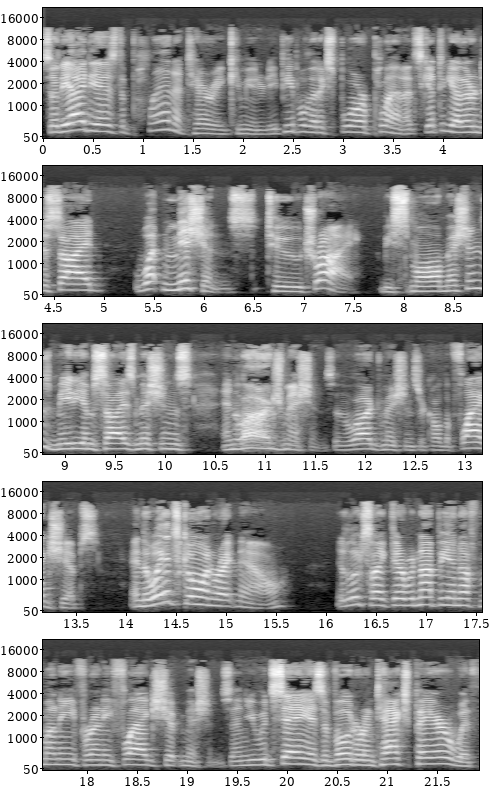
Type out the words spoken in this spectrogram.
So, the idea is the planetary community, people that explore planets, get together and decide what missions to try. Be small missions, medium sized missions, and large missions. And the large missions are called the flagships. And the way it's going right now it looks like there would not be enough money for any flagship missions. And you would say, as a voter and taxpayer with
